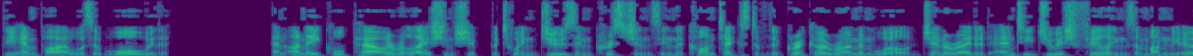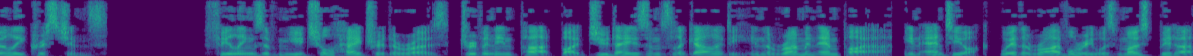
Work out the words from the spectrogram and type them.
the empire was at war with it. An unequal power relationship between Jews and Christians in the context of the Greco-Roman world generated anti-Jewish feelings among the early Christians. Feelings of mutual hatred arose, driven in part by Judaism's legality in the Roman Empire. In Antioch, where the rivalry was most bitter,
